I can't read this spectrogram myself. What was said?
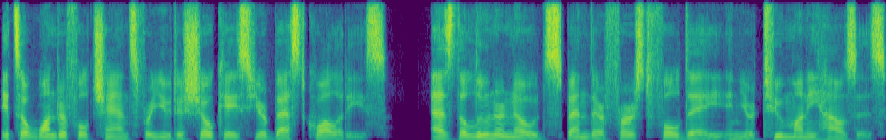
It's a wonderful chance for you to showcase your best qualities. As the lunar nodes spend their first full day in your two money houses,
